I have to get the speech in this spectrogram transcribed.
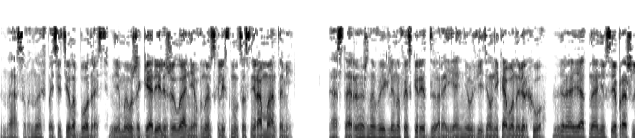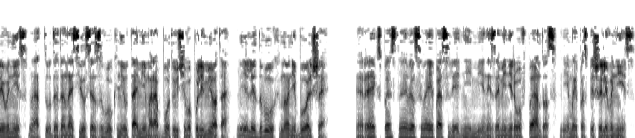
Нас вновь посетила бодрость, и мы уже горели желанием вновь схлестнуться с неромантами. Осторожно выглянув из коридора, я не увидел никого наверху. Вероятно, они все прошли вниз, оттуда доносился звук неутомимо работающего пулемета. Или двух, но не больше. Рекс поставил свои последние мины, заминировав пандус, и мы поспешили вниз.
